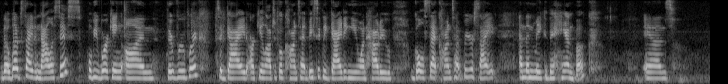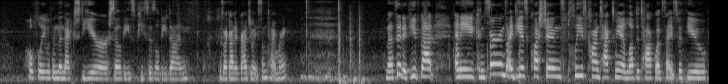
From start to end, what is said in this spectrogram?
the website analysis, we'll be working on the rubric to guide archaeological content, basically guiding you on how to goal set content for your site, and then make the handbook. And hopefully within the next year or so, these pieces will be done because I got to graduate sometime, right? And that's it. If you've got any concerns, ideas, questions, please contact me. I'd love to talk websites with you.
